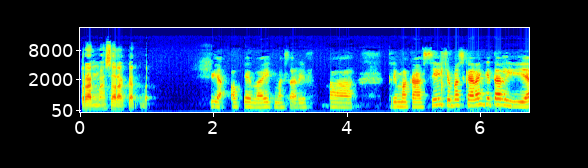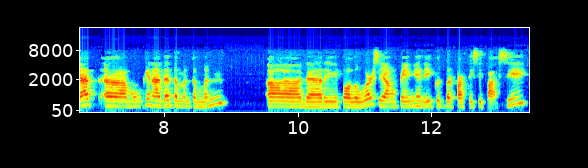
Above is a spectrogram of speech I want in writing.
peran masyarakat, Mbak. Ya, oke okay, baik Mas Arief. Uh, terima kasih. Coba sekarang kita lihat uh, mungkin ada teman-teman uh, dari followers yang pengen ikut berpartisipasi.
